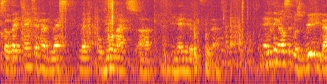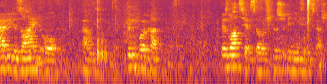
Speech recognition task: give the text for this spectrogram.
So they tend to have less, less or more lax uh, behavior for that. Anything else that was really badly designed or um, didn't work out? There's lots here, so this should be an easy discussion.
